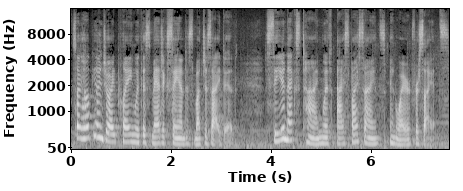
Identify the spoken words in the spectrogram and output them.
So I hope you enjoyed playing with this magic sand as much as I did. See you next time with I Spy Science and Wired for Science.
